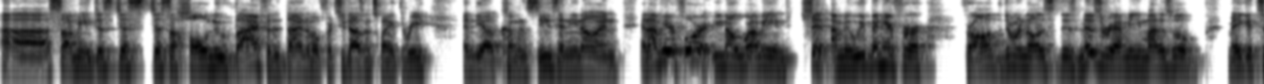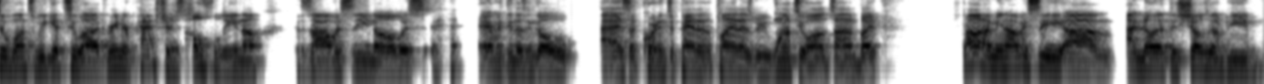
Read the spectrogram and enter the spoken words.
Uh, so I mean, just just just a whole new vibe for the Dynamo for 2023 and the upcoming season, you know. And and I'm here for it. You know, I mean, shit. I mean, we've been here for for all doing all this this misery. I mean, you might as well make it to once we get to uh, greener pastures. Hopefully, you know, because obviously, you know, it's everything doesn't go as according to plan plan as we want to all the time, but. Sean, I mean, obviously, um, I know that this show's going to be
